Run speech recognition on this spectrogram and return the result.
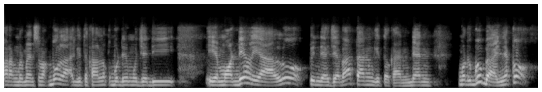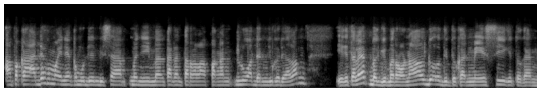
orang bermain sepak bola gitu. Kalau kemudian mau jadi ya model ya lu pindah jabatan gitu kan. Dan menurut gue banyak kok. Apakah ada pemain yang kemudian bisa menyeimbangkan antara lapangan luar dan juga dalam? Ya kita lihat bagaimana Ronaldo gitu kan Messi gitu kan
